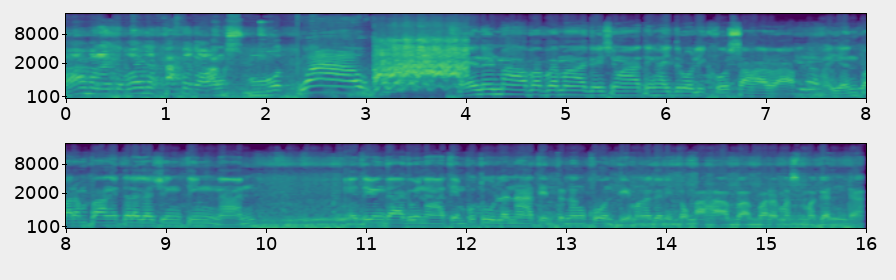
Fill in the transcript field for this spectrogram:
Ha, maray ka ba? Ang smooth. Wow! Ayan na yung mahaba pa mga guys yung ating hydraulic hose sa harap. Ayan, parang pangit talaga siyang tingnan. Ito yung gagawin natin. Putulan natin to ng konti. Mga ganito kahaba para mas maganda.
